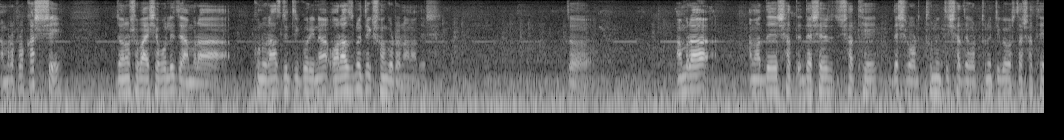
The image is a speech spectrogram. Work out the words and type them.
আমরা প্রকাশ্যে জনসভা এসে বলি যে আমরা কোনো রাজনীতি করি না, অরাজনৈতিক সংগঠন আমাদের। তো আমরা আমাদের সাথে, দেশের সাথে, দেশের অর্থনীতির সাথে, অর্থনৈতিক ব্যবস্থার সাথে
